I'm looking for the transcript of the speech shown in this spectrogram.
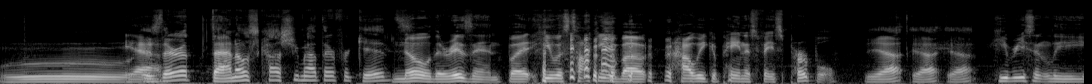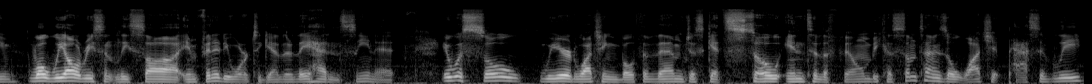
Ooh. Yeah. Is there a Thanos costume out there for kids? No, there isn't, but he was talking about how we could paint his face purple. Yeah, yeah, yeah. He recently, well, we all recently saw Infinity War together. They hadn't seen it. It was so weird watching both of them just get so into the film because sometimes they'll watch it passively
